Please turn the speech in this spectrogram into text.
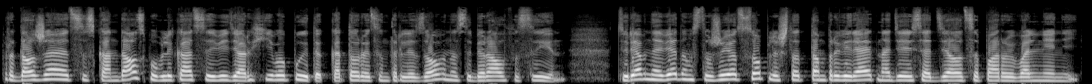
Продолжается скандал с публикацией видеоархива пыток, который централизованно собирал ФСИН. Тюремное ведомство жует сопли, что-то там проверяет, надеясь отделаться пару увольнений.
